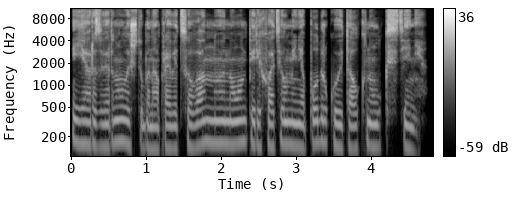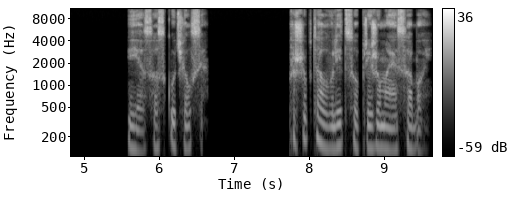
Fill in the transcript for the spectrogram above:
Я развернулась, чтобы направиться в ванную, но он перехватил меня под руку и толкнул к стене. Я соскучился. Прошептал в лицо, прижимая собой.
